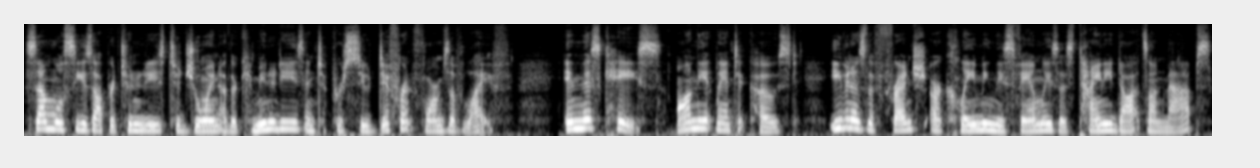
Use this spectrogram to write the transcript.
Some will seize opportunities to join other communities and to pursue different forms of life. In this case, on the Atlantic coast, even as the French are claiming these families as tiny dots on maps,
